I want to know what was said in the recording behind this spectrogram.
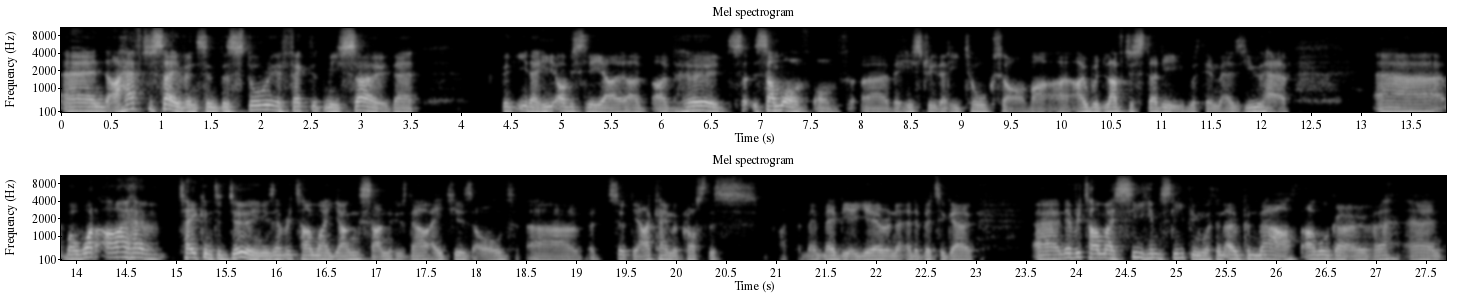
And I have to say, Vincent, the story affected me so that, but you know, he obviously I, have I've heard some of of uh, the history that he talks of. I, I would love to study with him as you have. Uh, well, what I have taken to doing is every time my young son, who's now eight years old, uh, but certainly I came across this maybe a year and, and, a bit ago, and every time I see him sleeping with an open mouth, I will go over and,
